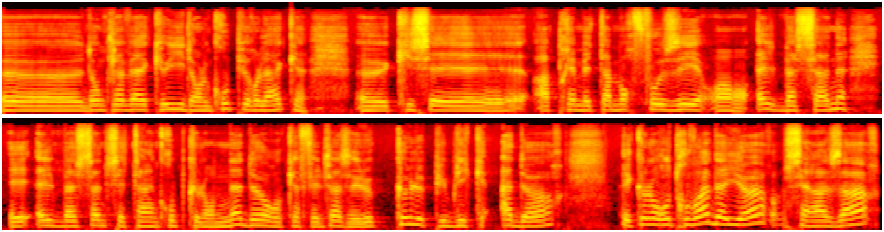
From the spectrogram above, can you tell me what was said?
donc je l'avais accueillie dans le groupe Urlac qui s'est après métamorphosé en El Bassan. Et El Bassan, c'est un groupe que l'on adore au Café de Jazz et que le public adore et que l'on retrouvera d'ailleurs, c'est un hasard,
